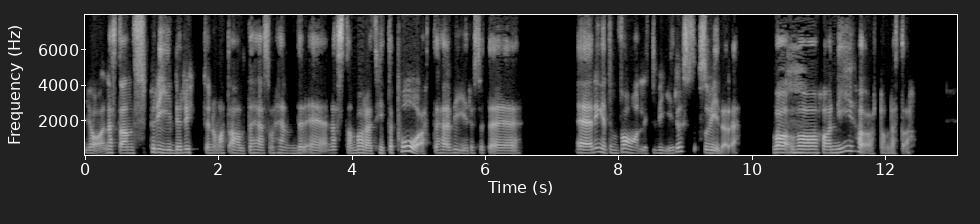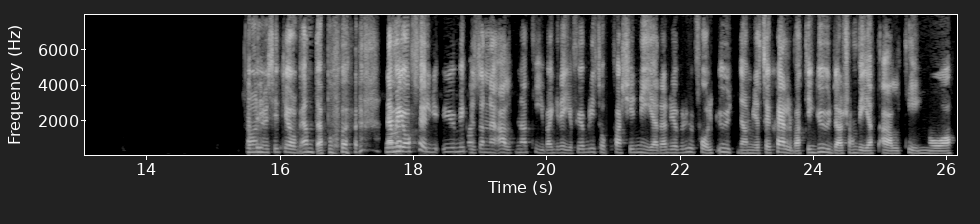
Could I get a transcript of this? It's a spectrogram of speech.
ja, nästan sprider rykten om att allt det här som händer är nästan bara att hitta på. Att det här viruset är, är inget vanligt virus och så vidare. Vad, mm. vad har ni hört om detta? Ja, nu sitter jag och väntar på... Nej, men jag följer ju mycket sådana alternativa grejer för jag blir så fascinerad över hur folk utnämner sig själva till gudar som vet allting och,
